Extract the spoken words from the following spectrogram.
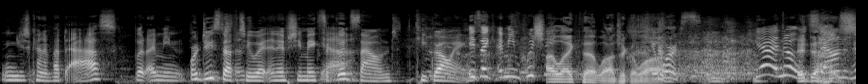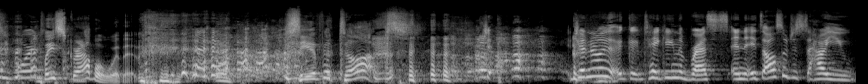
and you just kind of have to ask. But I mean, Or do stuff to it, and if she makes Yeah. a good sound, keep going. It's like I mean, pushing. I like that logic a lot. it works. yeah, no, It sound does. is important. Play Scrabble with it. See if it talks. generally like, taking the breasts and it's also just how you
